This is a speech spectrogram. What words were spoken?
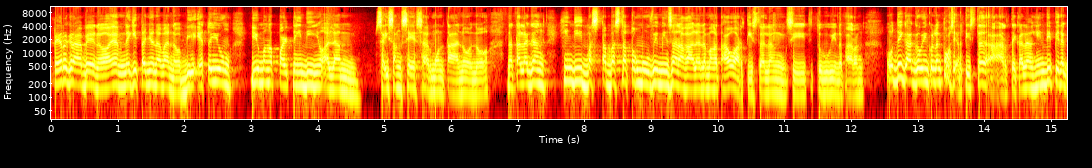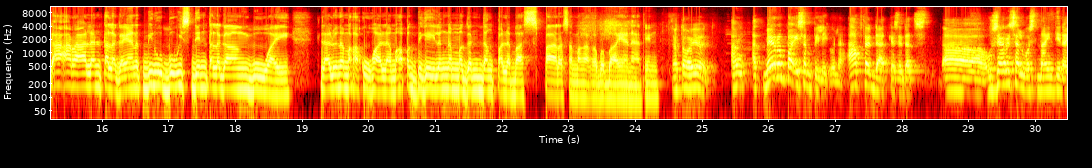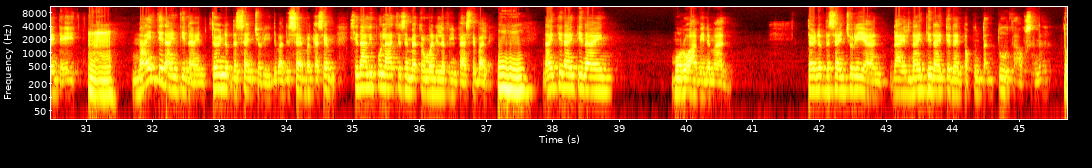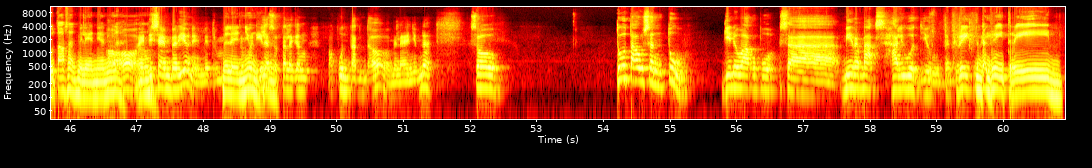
Pero grabe, no? Ayan, nakita nyo naman, no? Ito yung, yung mga part na hindi nyo alam sa isang Cesar Montano, no? Na talagang hindi basta-basta tong movie. Minsan, akala ng mga tao, artista lang si Tito Boy na parang, oh, di, gagawin ko lang to kasi artista, arte ka lang. Hindi, pinag-aaralan talaga yan at binubuwis din talaga ang buhay. Lalo na makakuha lang, makapagbigay lang ng magandang palabas para sa mga kababayan natin. Totoo yun. Ang, at meron pa isang pelikula. After that, kasi that's, uh, Jose Rizal was 1998. mm 1999, turn of the century, di ba? December kasi sinali po lahat yun sa Metro Manila Film Festival. Eh. Mhm. 1999, Muro Ami naman. Turn of the century yan, dahil 1999 papuntang 2000 na. 2000 millennium na. Oo, eh, no? December yun eh, Metro, Metro. Manila. So talagang papunta rin daw, millennium na. So, 2002, ginawa ko po sa Miramax, Hollywood, yung The Great The Great Raid.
